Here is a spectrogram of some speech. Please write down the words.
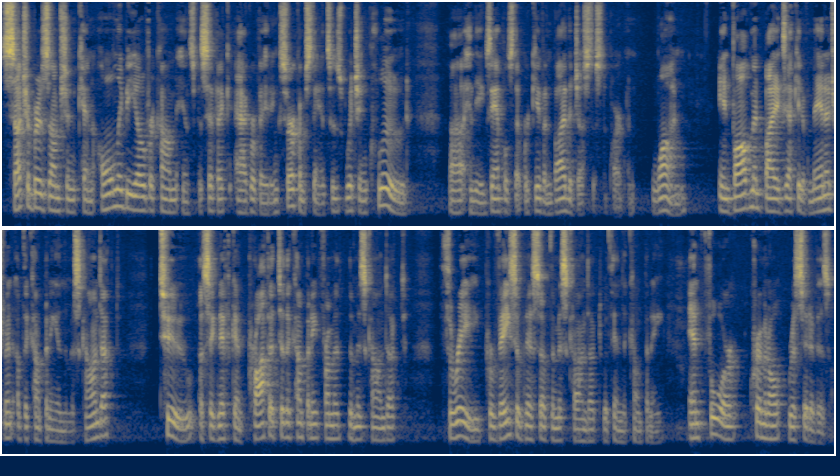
Such a presumption can only be overcome in specific aggravating circumstances, which include, uh, in the examples that were given by the Justice Department, one, involvement by executive management of the company in the misconduct, two, a significant profit to the company from it, the misconduct, three, pervasiveness of the misconduct within the company, and four, criminal recidivism.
